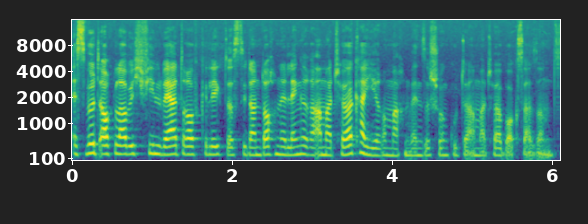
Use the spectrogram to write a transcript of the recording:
es wird auch, glaube ich, viel Wert darauf gelegt, dass sie dann doch eine längere Amateurkarriere machen, wenn sie schon gute Amateurboxer sind.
